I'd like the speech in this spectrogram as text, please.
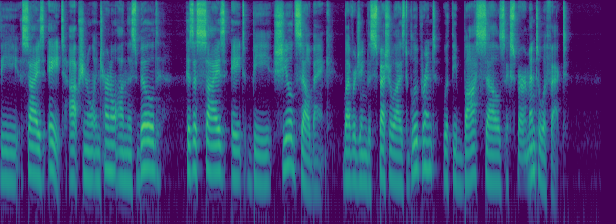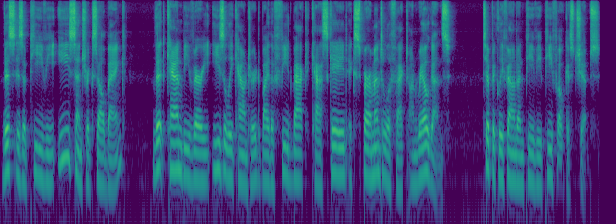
The size 8 optional internal on this build is a size 8B shield cell bank, leveraging the specialized blueprint with the Boss Cells experimental effect. This is a PvE-centric cell bank that can be very easily countered by the feedback cascade experimental effect on railguns, typically found on PvP-focused ships.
